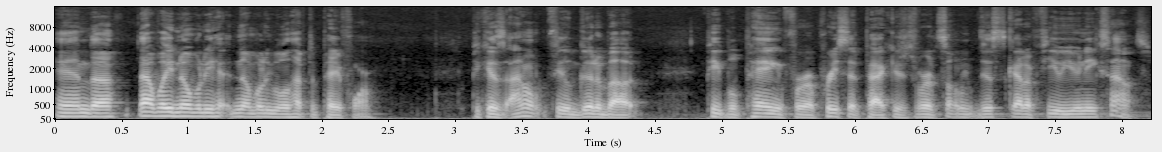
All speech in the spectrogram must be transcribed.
And uh, that way nobody, nobody will have to pay for them. Because I don't feel good about people paying for a preset package where it's only just got a few unique sounds.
